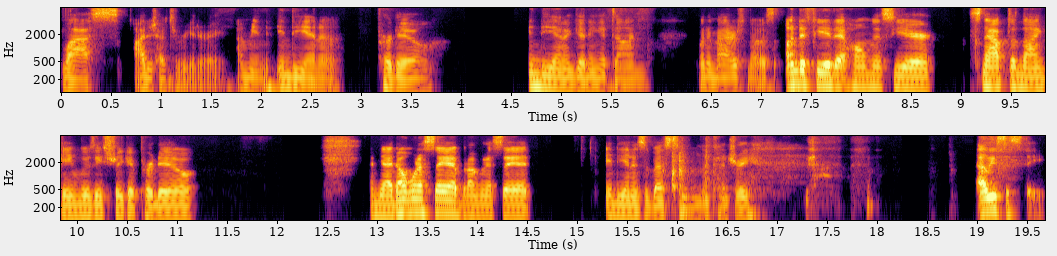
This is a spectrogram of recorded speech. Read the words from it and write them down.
last, I just have to reiterate. I mean, Indiana, Purdue, Indiana getting it done when it matters most. Undefeated at home this year, snapped a nine game losing streak at Purdue. And yeah, I don't want to say it, but I'm going to say it. Indiana's the best team in the country. at least the state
